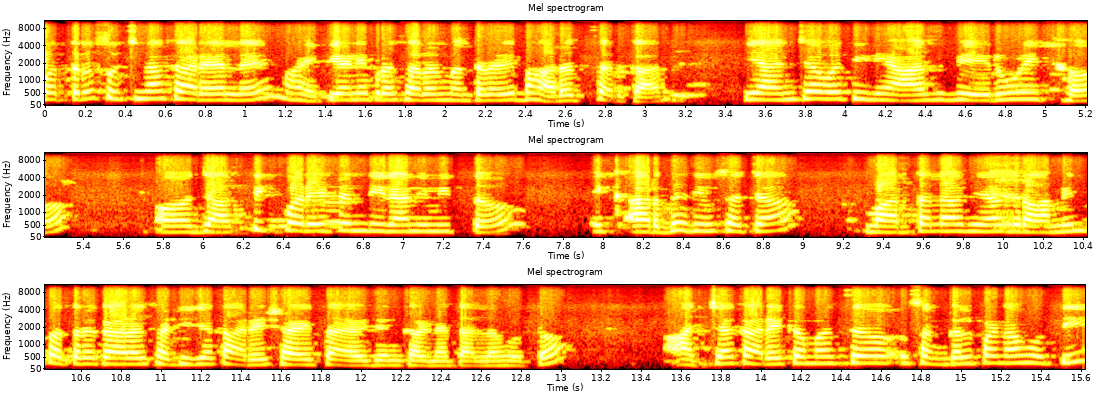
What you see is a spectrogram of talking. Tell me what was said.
पत्र सूचना कार्यालय माहिती आणि प्रसारण मंत्रालय भारत सरकार यांच्या वतीने आज वेरूळ इथं जागतिक पर्यटन दिनानिमित्त एक अर्ध्या दिवसाच्या वार्तालाप या ग्रामीण पत्रकारासाठीच्या कार्यशाळेचं आयोजन करण्यात आलं होतं. आजच्या कार्यक्रमाचं संकल्पना होती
